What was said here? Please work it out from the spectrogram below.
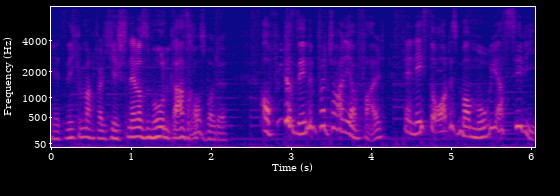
Jetzt nicht gemacht, weil ich hier schnell aus dem hohen Gras raus wollte. Auf Wiedersehen im Fantania-Wald. Der nächste Ort ist Marmoria City.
